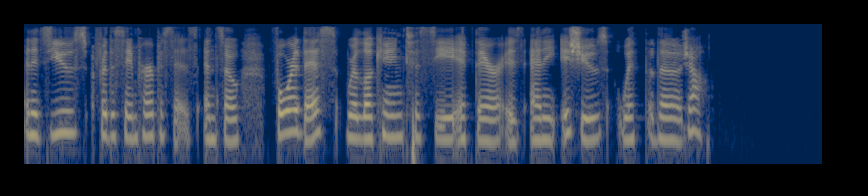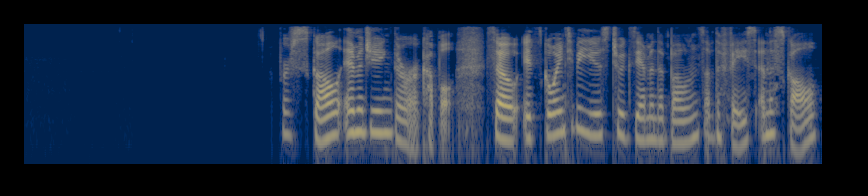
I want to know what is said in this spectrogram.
and it's used for the same purposes. And so for this, we're looking to see if there is any issues with the jaw. For skull imaging, there are a couple. So it's going to be used to examine the bones of the face and the skull.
